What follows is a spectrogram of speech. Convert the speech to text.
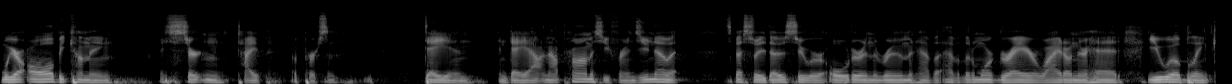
We are all becoming a certain type of person day in and day out. And I promise you, friends, you know it especially those who are older in the room and have a, have a little more gray or white on their head, you will blink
